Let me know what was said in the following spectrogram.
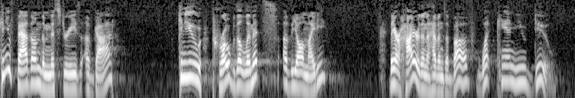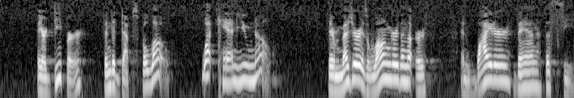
Can you fathom the mysteries of God? Can you probe the limits of the Almighty? They are higher than the heavens above. What can you do? They are deeper than the depths below. What can you know? Their measure is longer than the earth and wider than the sea.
